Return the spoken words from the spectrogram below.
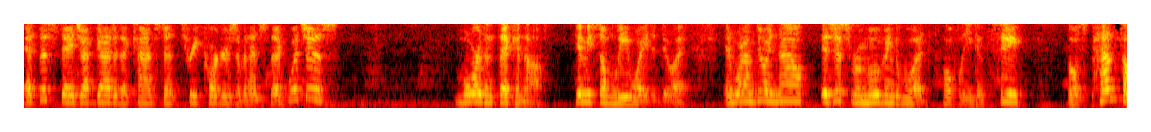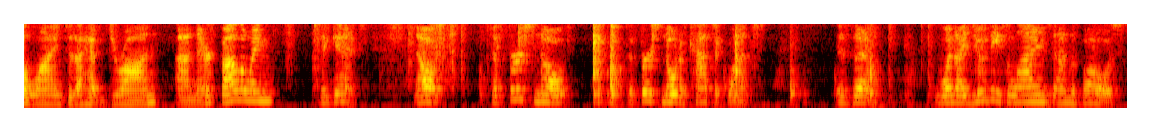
At this stage, I've got it a constant three quarters of an inch thick, which is more than thick enough. Give me some leeway to do it. And what I'm doing now is just removing the wood. Hopefully you can see those pencil lines that I have drawn on there following the ganks. Now, the first note, the first note of consequence is that when I do these lines on the bows,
